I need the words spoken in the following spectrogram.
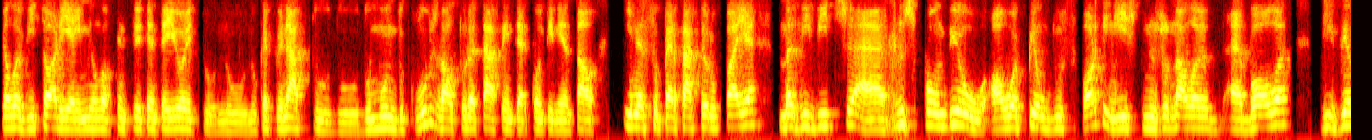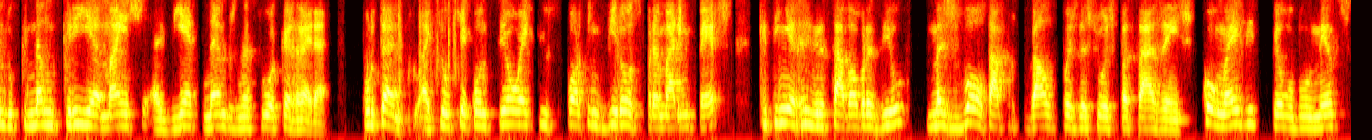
pela vitória em 1988 no, no Campeonato do, do, Mundo de Clubes, na altura Taça Intercontinental e na Supertaça Europeia, mas Ivic uh, respondeu ao apelo do Sporting, isto no jornal a, a, Bola, dizendo que não queria mais Vietnãs na sua carreira. Portanto, aquilo que aconteceu é que o Sporting virou-se para Marinho Pérez, que tinha regressado ao Brasil mas volta a Portugal depois das suas passagens com êxito pelo Belenenses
